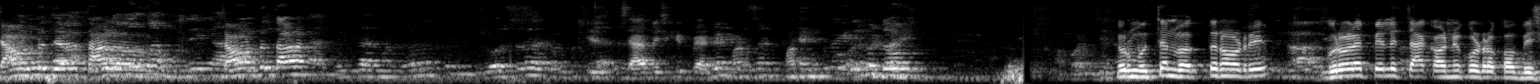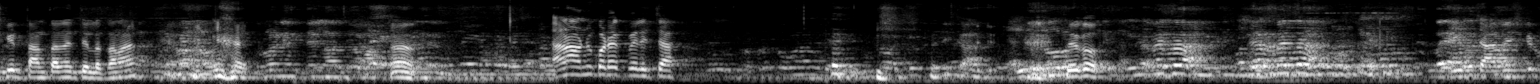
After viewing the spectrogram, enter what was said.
ಚಾ ಉಂಟು ಜರ ತಾಳು ಚಾ ಉಂಟು ತಾಳ ಚಾ ಬಿಸ್ಕಿಟ್ ಬ್ಯಾಟಿಂಗ್ ಇವ್ರು ಮುತ್ತನ್ ಭಕ್ತ ನೋಡ್ರಿ ಗುರುಳೆ ಪೇಲೆ ಚಾಕ್ ಅವ್ನಿ ಕೊಡ್ರಕ್ಕ ಬಿಸ್ಕಿಟ್ ತಂತಾನೆ ತಿಲ್ಲತಾನ ಹಾ. ಅಣ್ಣ, ಅವನಿಗೆ ಕೊಡಕ್ ಪೇಲೆ ಚಾ? ಚಾ, ಬಿಸ್ಕಿಟ್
